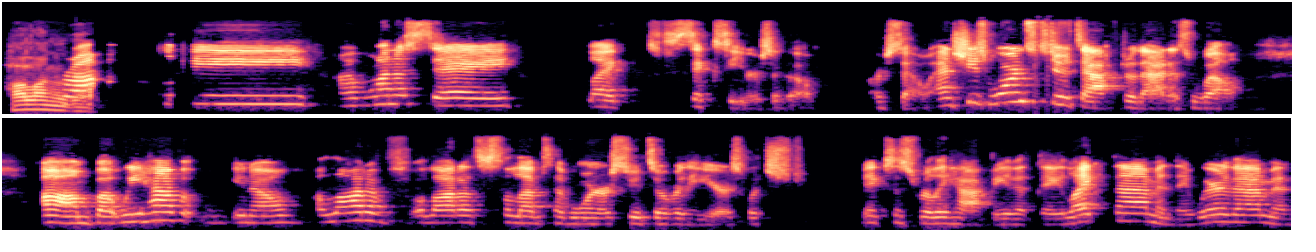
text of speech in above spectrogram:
How long ago? Probably, I want to say like six years ago or so. And she's worn suits after that as well. Um, but we have, you know, a lot of a lot of celebs have worn our suits over the years, which makes us really happy that they like them and they wear them and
